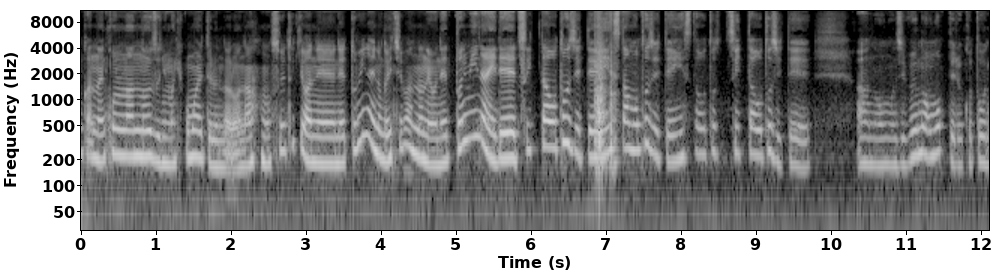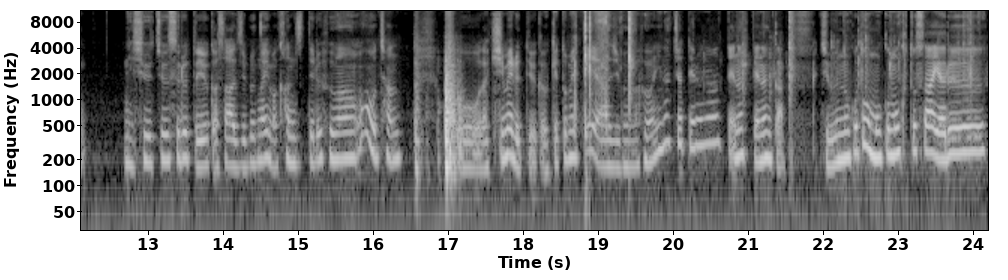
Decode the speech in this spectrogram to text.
わかんない。混乱の渦に巻き込まれてるんだろうな。もうそういう時はねネット見ないのが一番なのよ。ネット見ないでツイッターを閉じてインスタも閉じてインスタをとツイッターを閉じてあのもう自分の思ってることに集中するというかさ自分が今感じてる不安をちゃんとこう抱きしめるっていうか受け止めてあ自分が不安になっちゃってるなってなってなんか自分のことを黙々とさやる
